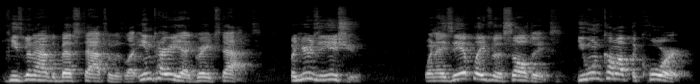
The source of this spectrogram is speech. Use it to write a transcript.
He's gonna have the best stats of his life. Ian Kyrie had great stats. But here's the issue. When Isaiah played for the Celtics, he wouldn't come up the court.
